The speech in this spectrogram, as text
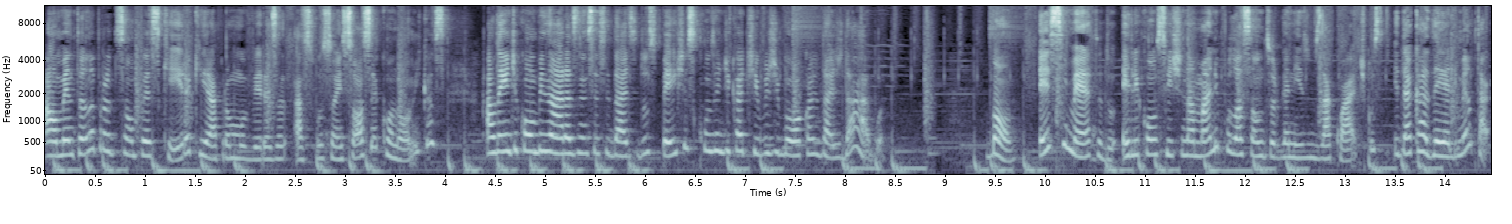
aumentando a produção pesqueira, que irá promover as, as funções socioeconômicas, além de combinar as necessidades dos peixes com os indicativos de boa qualidade da água. Bom, esse método ele consiste na manipulação dos organismos aquáticos e da cadeia alimentar.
